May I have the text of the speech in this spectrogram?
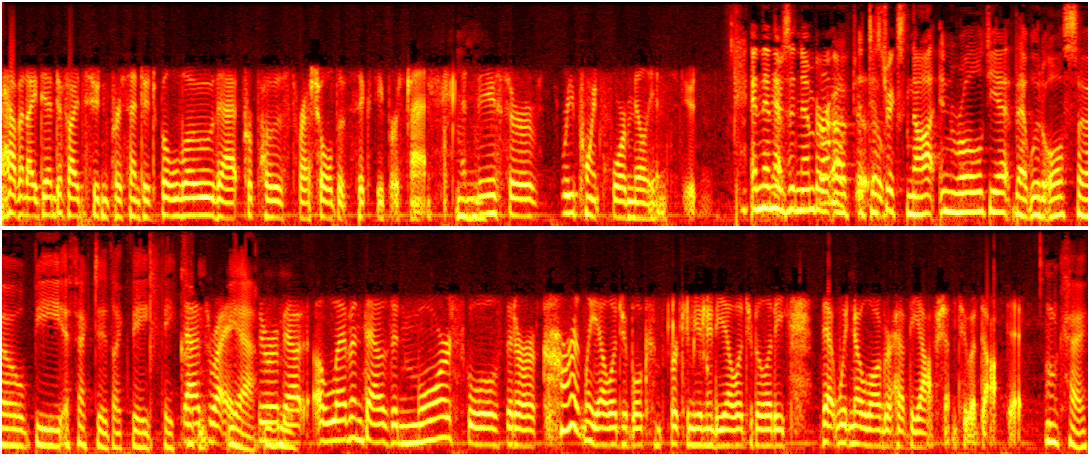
have an identified student percentage below that proposed threshold of 60%. Mm-hmm. And they serve 3.4 million students. And then now, there's a number of uh, districts not enrolled yet that would also be affected, like they, they couldn't. That's right. Yeah. There are mm-hmm. about 11,000 more schools that are currently eligible for community eligibility that would no longer have the option to adopt it. Okay.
